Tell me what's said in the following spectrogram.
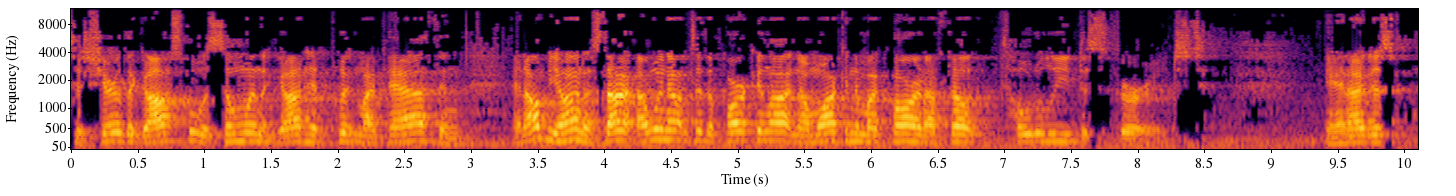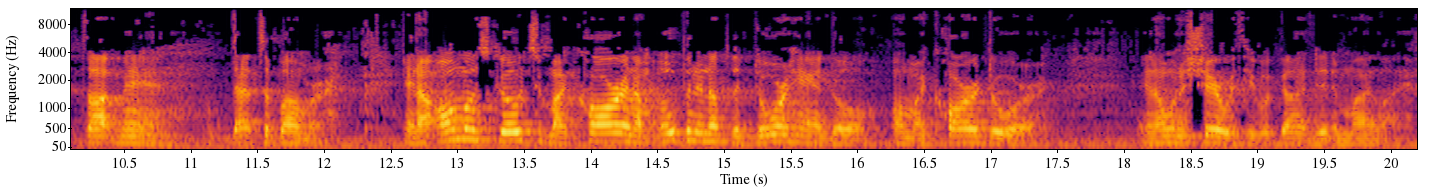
to share the gospel with someone that God had put in my path? And, and I'll be honest, I, I went out into the parking lot and I'm walking to my car and I felt totally discouraged. And I just thought, man, that's a bummer. And I almost go to my car and I'm opening up the door handle on my car door. And I want to share with you what God did in my life.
